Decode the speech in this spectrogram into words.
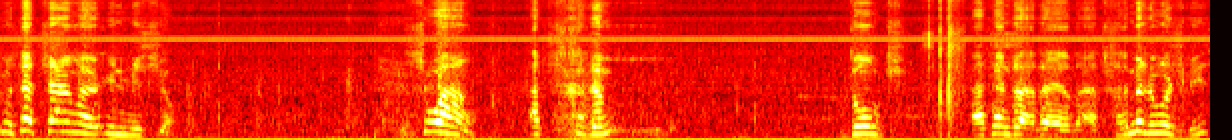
شو تاع اون ميسيون سواء تخدم دونك تخدم الواجبيت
